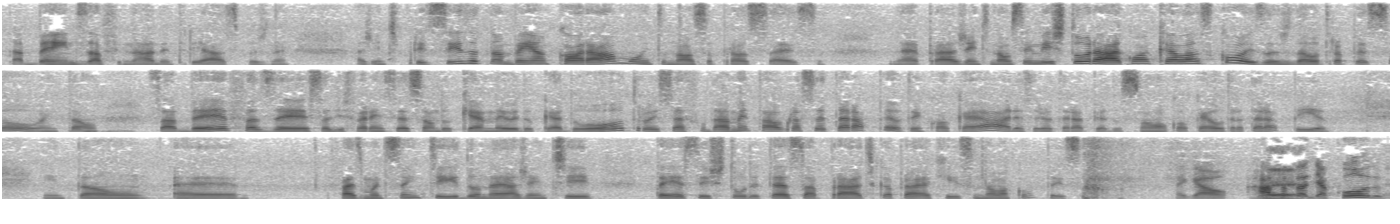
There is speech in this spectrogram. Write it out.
está bem desafinada, entre aspas, né? a gente precisa também ancorar muito o nosso processo né, para a gente não se misturar com aquelas coisas da outra pessoa. Então, uhum. saber fazer essa diferenciação do que é meu e do que é do outro, isso é fundamental para ser terapeuta em qualquer área, seja terapia do som ou qualquer outra terapia. Então, é, faz muito sentido, né, a gente ter esse estudo e ter essa prática para que isso não aconteça. Legal. Rafa, é. tá de acordo?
